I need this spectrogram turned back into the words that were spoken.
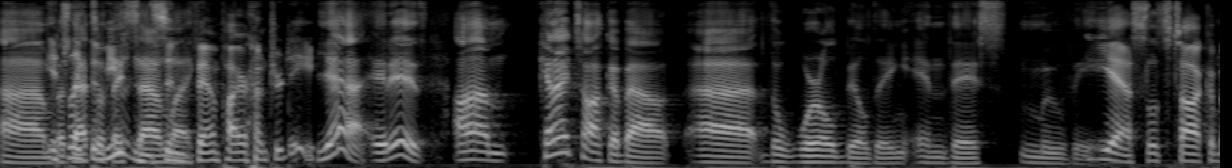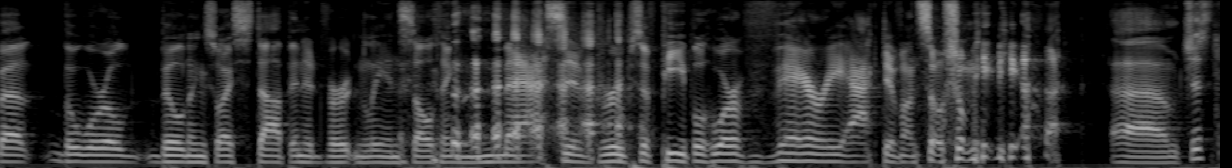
Um, It's but like that's the what they mutants sound in like. Vampire Hunter D. yeah, it is. Um, can I talk about uh, the world building in this movie? Yes, let's talk about the world building so I stop inadvertently insulting massive groups of people who are very active on social media. Um, just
